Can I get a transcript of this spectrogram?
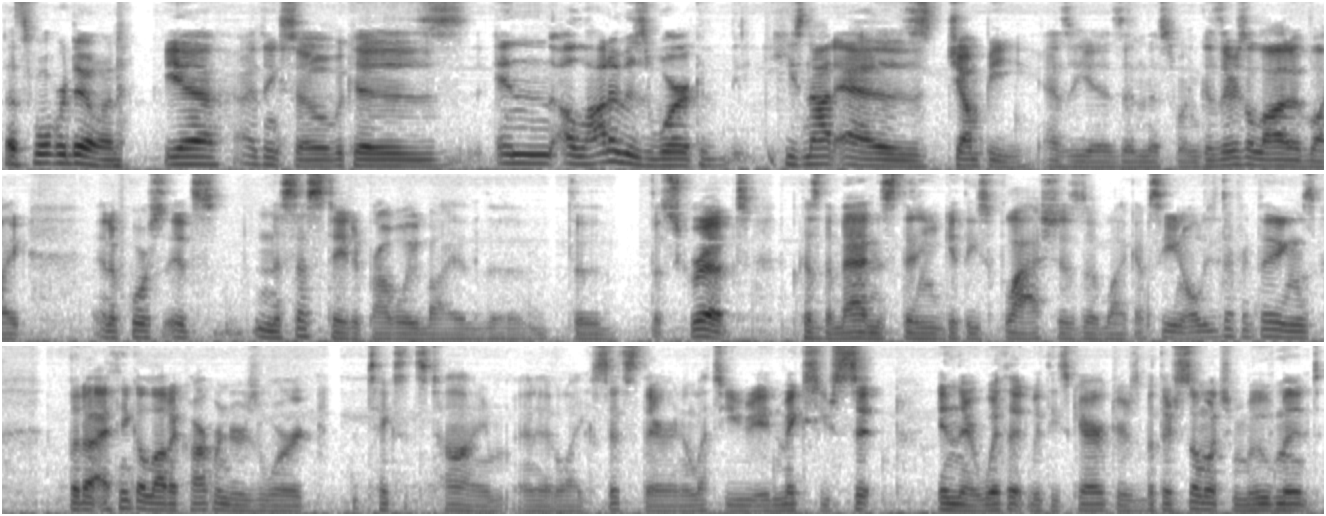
that's what we're doing. Yeah, I think so because in a lot of his work, he's not as jumpy as he is in this one because there's a lot of like, and of course it's necessitated probably by the the the script because the madness thing you get these flashes of like I'm seeing all these different things, but uh, I think a lot of Carpenter's work takes its time and it like sits there and it lets you it makes you sit in there with it with these characters, but there's so much movement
